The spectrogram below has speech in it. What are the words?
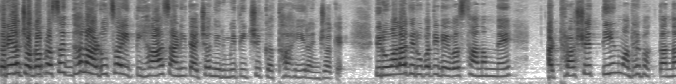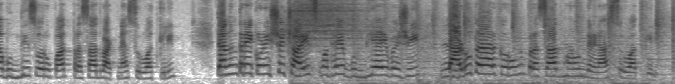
तर या जगप्रसिद्ध लाडूचा इतिहास आणि त्याच्या निर्मितीची कथा ही रंजक आहे. तिरुमला तिरुपती देवस्थानमने अठराशे तीन मध्ये भक्तांना बुंदी स्वरूपात प्रसाद वाटण्यास सुरुवात केली. त्यानंतर एकोणीसशे चाळीसमध्ये बुंदीऐवजी लाडू तयार करून प्रसाद म्हणून देण्यास सुरुवात केली.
